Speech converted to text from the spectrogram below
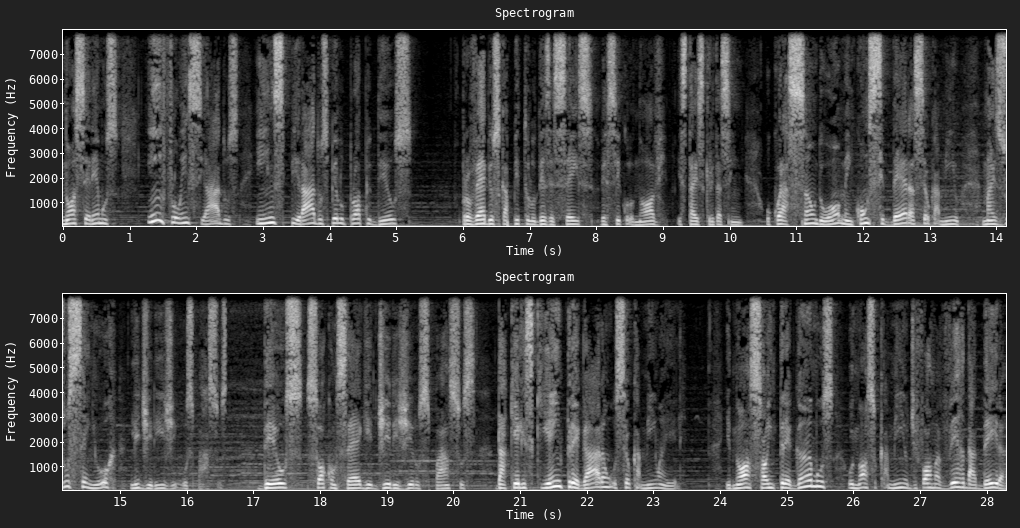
nós seremos influenciados e inspirados pelo próprio Deus Provérbios capítulo 16, versículo 9, está escrito assim: O coração do homem considera seu caminho, mas o Senhor lhe dirige os passos. Deus só consegue dirigir os passos daqueles que entregaram o seu caminho a Ele. E nós só entregamos o nosso caminho de forma verdadeira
